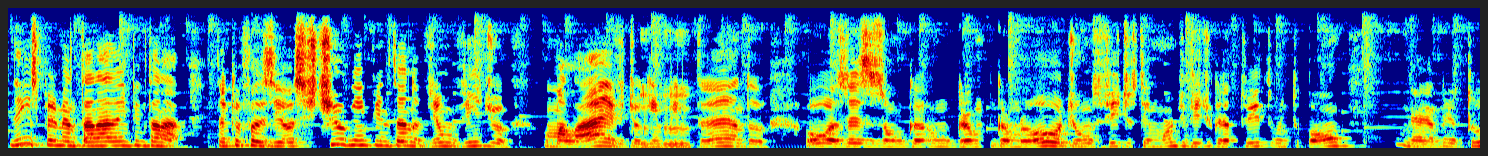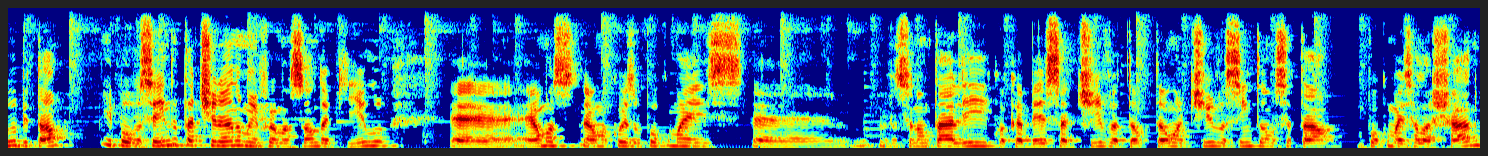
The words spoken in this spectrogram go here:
nem experimentar nada, nem pintar nada. Então o que eu fazia? Eu assistia alguém pintando, via um vídeo, uma live de alguém uhum. pintando, ou às vezes um, um Gumroad, uns vídeos, tem um monte de vídeo gratuito muito bom né, no YouTube e tal. E pô, você ainda está tirando uma informação daquilo, é, é, uma, é uma coisa um pouco mais. É, você não está ali com a cabeça ativa, tão, tão ativa assim, então você está um pouco mais relaxado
